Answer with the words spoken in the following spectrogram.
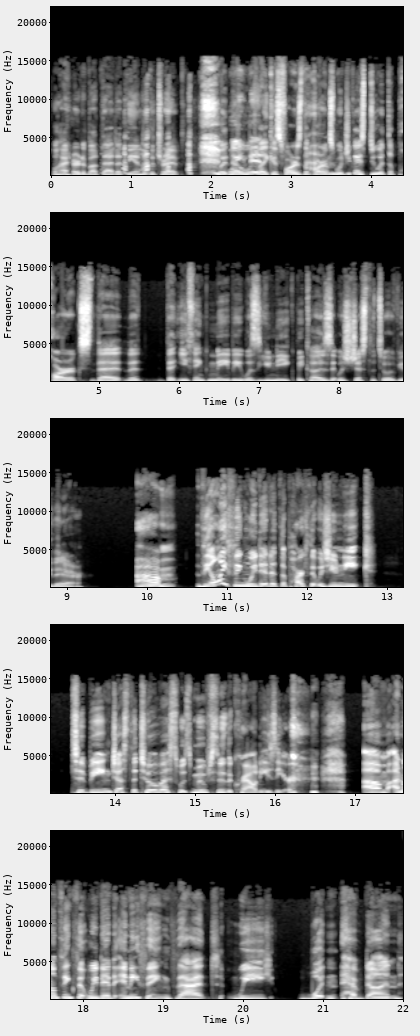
Well, I heard about that at the end of the trip. But no. Um, like as far as the parks, what'd you guys do at the parks that that that you think maybe was unique because it was just the two of you there? Um, the only thing we did at the park that was unique to being just the two of us was moved through the crowd easier. um, I don't think that we did anything that we wouldn't have done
